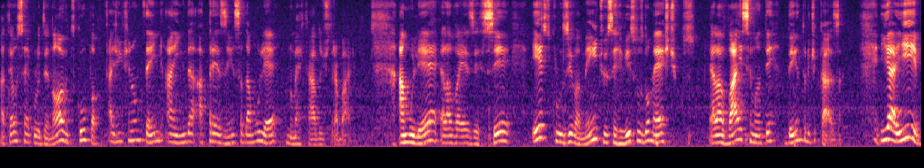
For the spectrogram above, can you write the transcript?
até o século XIX, desculpa, a gente não tem ainda a presença da mulher no mercado de trabalho. A mulher ela vai exercer exclusivamente os serviços domésticos. Ela vai se manter dentro de casa. E aí,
